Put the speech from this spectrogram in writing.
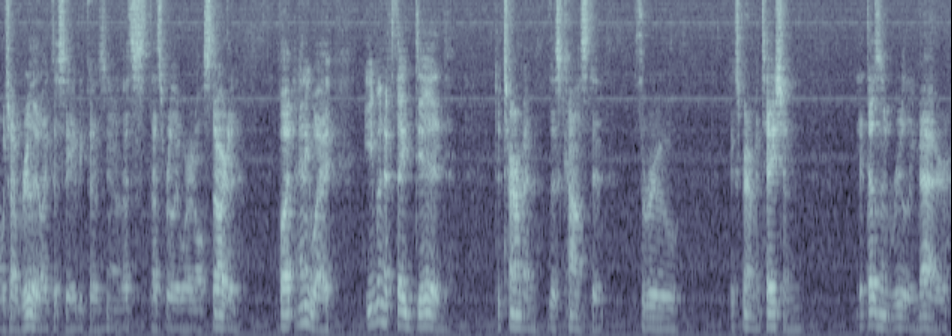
which I'd really like to see because you know that's that's really where it all started. But anyway, even if they did determine this constant through experimentation, it doesn't really matter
